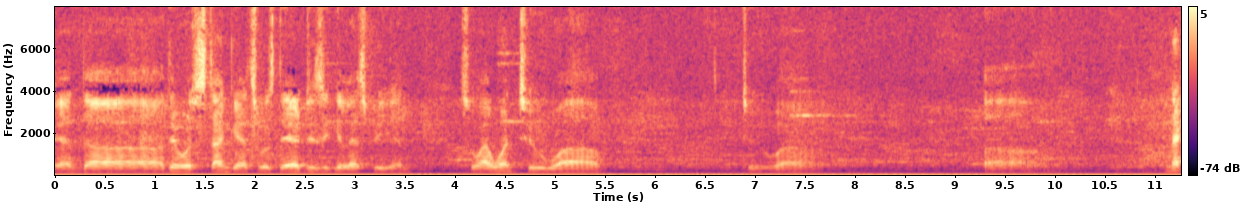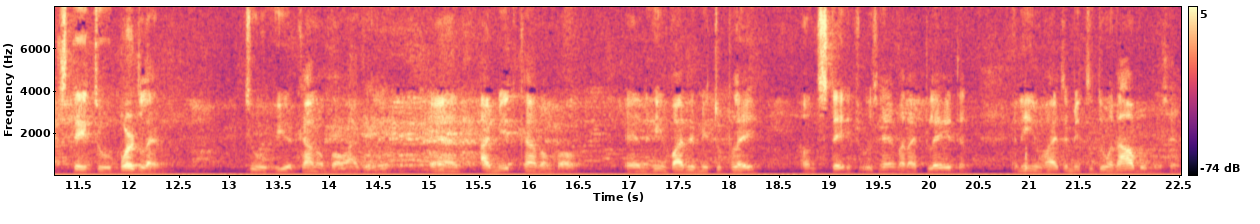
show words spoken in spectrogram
and uh, there was Stan Getz was there, Dizzy Gillespie, and so I went to uh, to uh, uh, next day to Birdland to hear Cannonball Adderley, and I meet Cannonball, and he invited me to play on stage with him, and I played, and, and he invited me to do an album with him.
